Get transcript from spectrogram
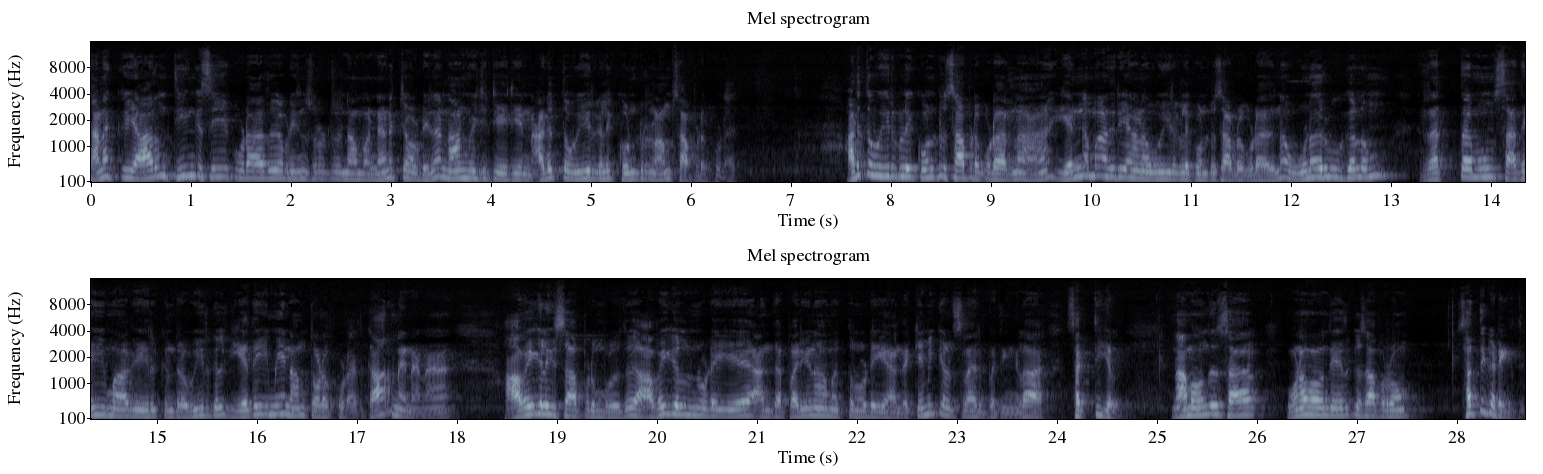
தனக்கு யாரும் தீங்கு செய்யக்கூடாது அப்படின்னு சொல்லிட்டு நாம் நினச்சோம் அப்படின்னா நான் வெஜிடேரியன் அடுத்த உயிர்களை கொன்று நாம் சாப்பிடக்கூடாது. அடுத்த உயிர்களை கொன்று சாப்பிடக்கூடாதுன்னா என்ன மாதிரியான உயிர்களை கொன்று சாப்பிடக்கூடாதுன்னா உணர்வுகளும் இரத்தமும் சதையுமாக இருக்கின்ற உயிர்கள் எதையுமே நாம் தொடக்கூடாது. காரணம் என்னென்னா அவைகளை சாப்பிடும்பொழுது அவைகளினுடைய அந்த பரிணாமத்தினுடைய அந்த கெமிக்கல்ஸ்லாம் இருக்குது பார்த்தீங்களா? சக்திகள். நாம் வந்து சா உணவை வந்து எதுக்கு சாப்பிட்றோம்? சத்து கிடைக்குது.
